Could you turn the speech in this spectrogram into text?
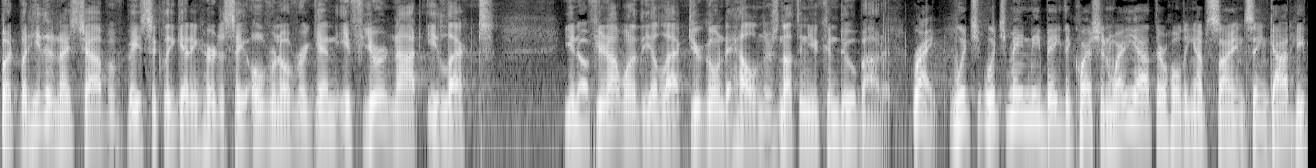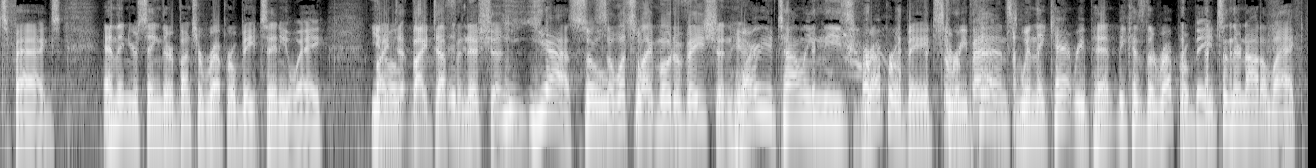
But, but he did a nice job of basically getting her to say over and over again, if you're not elect. You know, if you're not one of the elect, you're going to hell, and there's nothing you can do about it. Right, which which made me beg the question: Why are you out there holding up signs saying God hates fags, and then you're saying they're a bunch of reprobates anyway? By know, de- by it- definition. yeah. So, So what's my motivation here? why are you telling these reprobates To to, repent. repent. when they can't repent because they're reprobates and they're not elect?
